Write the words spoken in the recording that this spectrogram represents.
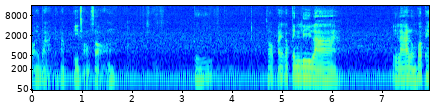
ร้อยบาทนะครับ ปีสองสองปึ๊บต่อไปก็เป็นลีลาลีลาหลวงพ่อแพร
